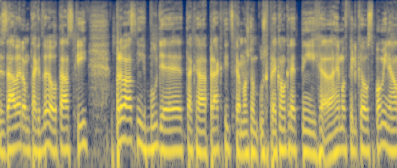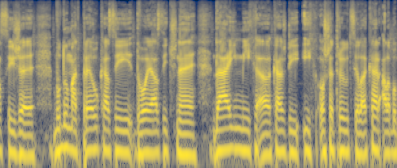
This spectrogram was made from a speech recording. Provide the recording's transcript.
záverom tak dve otázky. Prvá z nich bude taká praktická, možno už pre konkrétnych eh, hemofilikov. Spomínal si, že budú mať preukazy dvojazyčné, dá im ich eh, každý ich ošetrujúci lekár, alebo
